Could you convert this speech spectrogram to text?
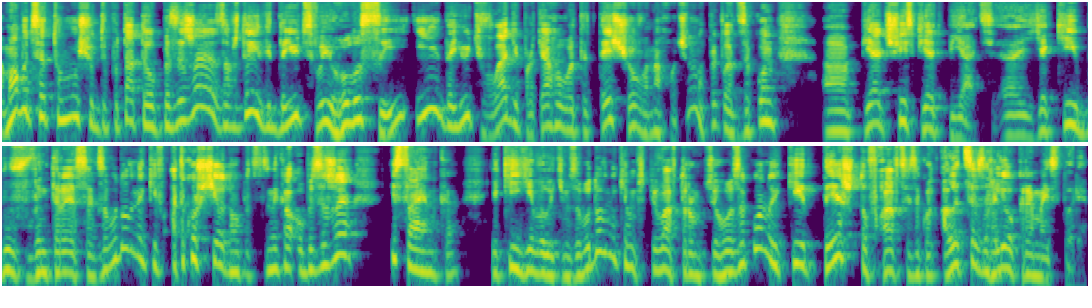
Мабуть, це тому, що депутати ОПЗЖ завжди віддають свої голоси і дають владі протягувати те, що вона хоче. Ну, наприклад, закон 5655, е, який був в інтересах забудовників, а також ще одного представника ОБЗЖ Ісаєнка, який є великим забудовником, співавтором цього закону, який теж штовхав цей закон. Але це взагалі окрема історія.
